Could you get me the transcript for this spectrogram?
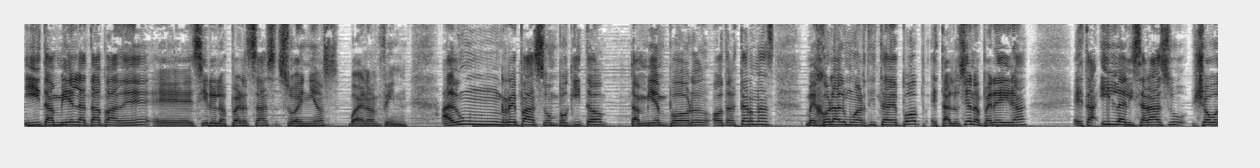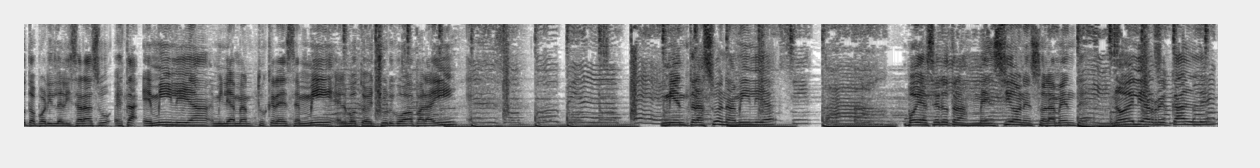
y también la tapa de eh, Ciro y los Persas, Sueños. Bueno, en fin. Algún repaso un poquito también por otras ternas. Mejor álbum artista de pop. Está Luciano Pereira. Está Hilda Lizarazu. Yo voto por Hilda Lizarazu. Está Emilia. Emilia, tú crees en mí. El voto de Churco va para ahí. Mientras suena Emilia, voy a hacer otras menciones solamente. Noelia Recalde.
